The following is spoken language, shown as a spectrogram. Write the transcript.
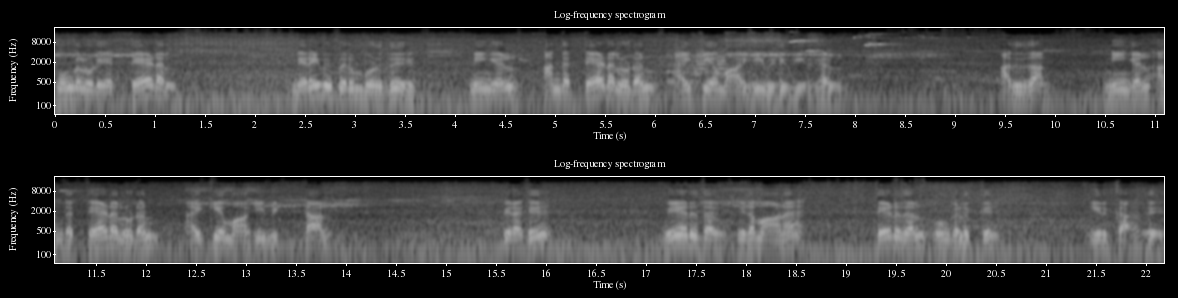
உங்களுடைய தேடல் நிறைவு பெறும் பொழுது நீங்கள் அந்த தேடலுடன் ஐக்கியமாகி விடுவீர்கள். அதுதான் நீங்கள் அந்த தேடலுடன் ஐக்கியமாகி விட்டால் பிறகு வேறு த விதமான தேடுதல் உங்களுக்கு இருக்காது.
